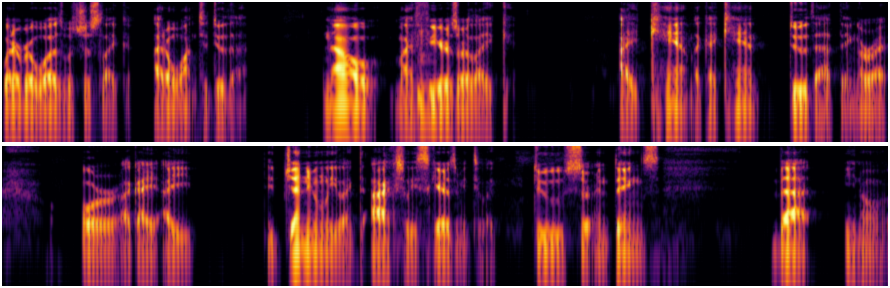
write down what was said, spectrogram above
whatever it was was just like I don't want to do that. Now my Mhm. fears are like I can't like I can't do that thing or I or like I I it genuinely like actually scares me to like do certain things that you know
